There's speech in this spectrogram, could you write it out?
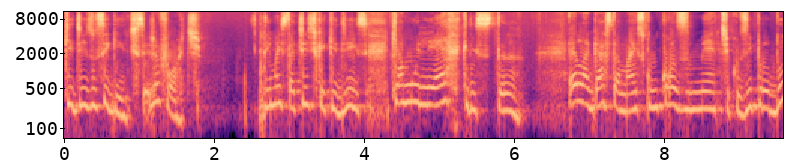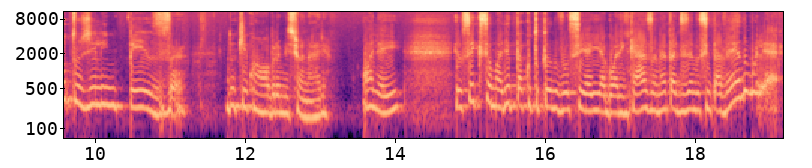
que diz o seguinte: seja forte. Tem uma estatística que diz que a mulher cristã ela gasta mais com cosméticos e produtos de limpeza do que com a obra missionária. Olha aí. Eu sei que seu marido está cutucando você aí agora em casa, né? Está dizendo assim, tá vendo, mulher?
